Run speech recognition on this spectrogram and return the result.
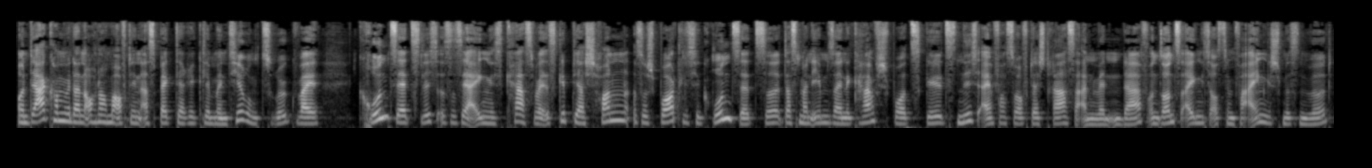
Und da kommen wir dann auch nochmal auf den Aspekt der Reglementierung zurück, weil grundsätzlich ist es ja eigentlich krass, weil es gibt ja schon so sportliche Grundsätze, dass man eben seine Kampfsportskills nicht einfach so auf der Straße anwenden darf und sonst eigentlich aus dem Verein geschmissen wird.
